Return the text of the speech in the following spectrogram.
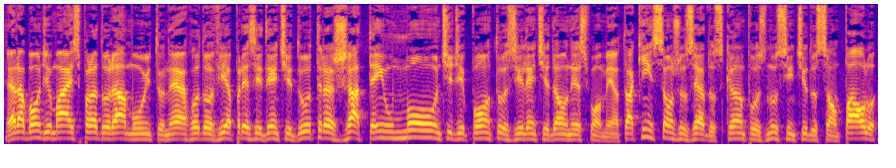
Era bom demais para durar muito, né? A rodovia Presidente Dutra já tem um monte de pontos de lentidão nesse momento. Aqui em São José dos Campos, no sentido São Paulo,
